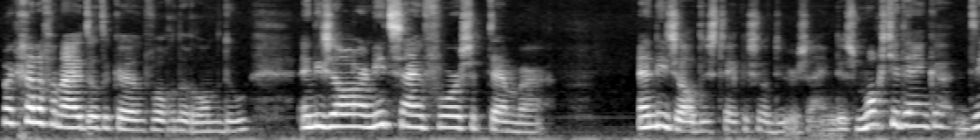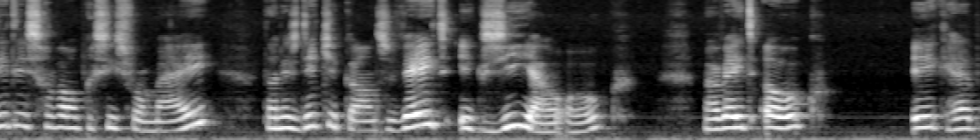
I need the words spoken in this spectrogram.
Maar ik ga ervan uit dat ik een volgende ronde doe. En die zal er niet zijn voor september. En die zal dus twee keer zo duur zijn. Dus mocht je denken, dit is gewoon precies voor mij dan is dit je kans. Weet, ik zie jou ook. Maar weet ook, ik heb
